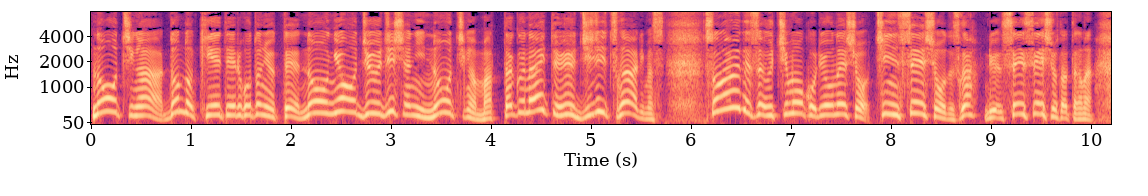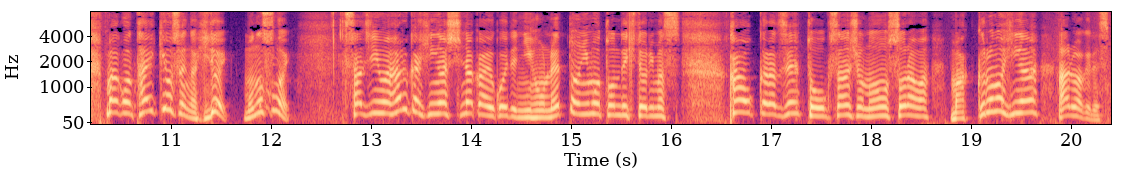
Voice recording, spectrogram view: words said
農地がどんどん消えていることによって農業従事者に農地が全くないという事実があります。その上ですね、内蒙古遼寧省、陳西省ですか西西省だったかなまあこの大気汚染がひどい。ものすごい。砂塵ははるか東シナ海を越えて日本列島にも飛んできております。家屋からですね、東北山椒の空は真っ黒の日があるわけです。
